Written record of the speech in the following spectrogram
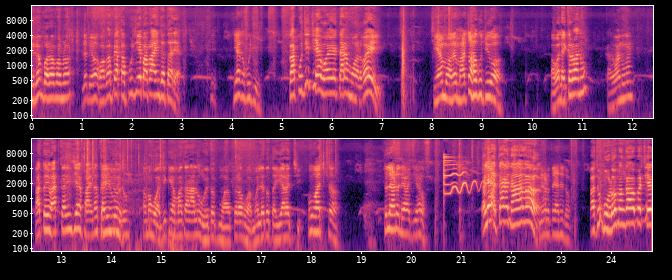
મિલમ બરાબર હમણાં. એટલે બેહો વાગડા પે કપૂરજી બાપા આઈને જતા રહ્યા. જ્યાં કપૂરજી? કપૂરજી જે હોય તારા મોર ભાઈ જ્યાં મોરે માર તો હગું થયું હવે નહીં કરવાનું? કરવાનું એમ? હા તો એ વાત કરી છે ફાઇનલ કરી દો અમે હોજી કે અમારે તાર આલુ હોય તો પેલા હોય મળે તો તૈયાર જ છીએ. હું વાત છે? તો લેડો લેવા જઈએ હેડો. અલે અત્યારે ના આવે. લેડો તૈયાર છે તો આ હજુ ઘોડો મંગાવવો પર છે.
